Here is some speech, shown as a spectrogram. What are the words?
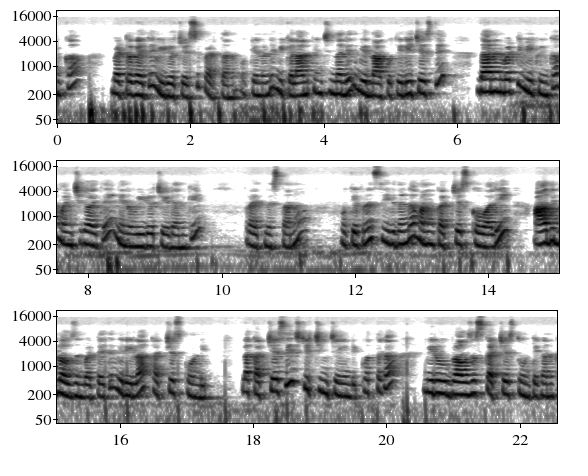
ఇంకా బెటర్గా అయితే వీడియో చేసి పెడతాను. ఓకేనండి? మీకు ఎలా అనిపించింది అనేది మీరు నాకు తెలియచేస్తే దానిని బట్టి మీకు ఇంకా మంచిగా అయితే నేను వీడియో చేయడానికి ప్రయత్నిస్తాను. ఓకే ఫ్రెండ్స్ ఈ విధంగా మనం కట్ చేసుకోవాలి. ఆది బ్లౌజ్ని బట్టి అయితే మీరు ఇలా కట్ చేసుకోండి. ఇలా కట్ చేసి స్టిచ్చింగ్ చేయండి. కొత్తగా మీరు బ్లౌజెస్ కట్ చేస్తూ ఉంటే కనుక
